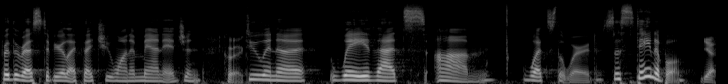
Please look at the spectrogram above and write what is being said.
for the rest of your life that you want to manage and Correct. do in a way that's um what's the word sustainable Yeah.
